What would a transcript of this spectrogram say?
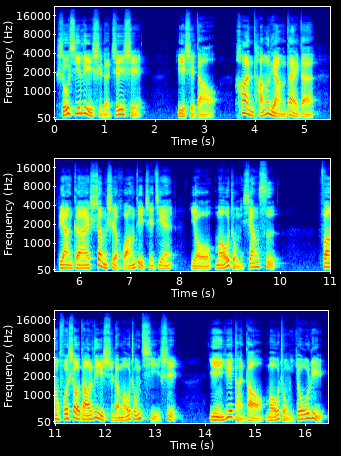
熟悉历史的知识，意识到。汉唐两代的两个盛世皇帝之间有某种相似，仿佛受到历史的某种启示，隐约感到某种忧虑。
